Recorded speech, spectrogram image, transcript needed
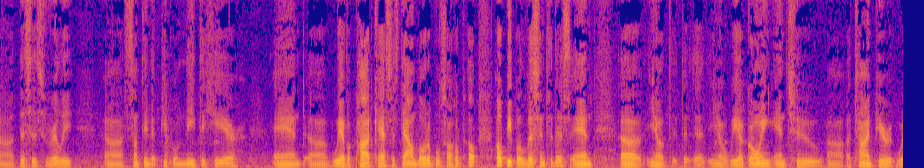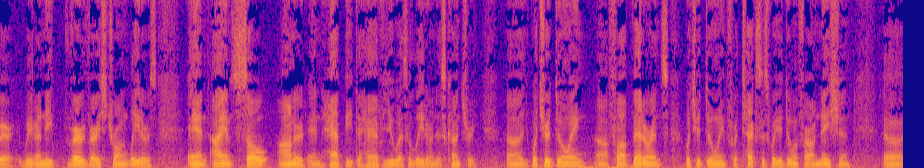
Uh, this is really uh, something that people need to hear. And we have a podcast that's downloadable, so I hope, hope, hope people listen to this. And you know, you know, we are going into a time period where we're going to need very, very strong leaders. And I am so honored and happy to have you as a leader in this country. Uh, what you're doing uh, for our veterans, what you're doing for Texas, what you're doing for our nation uh,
